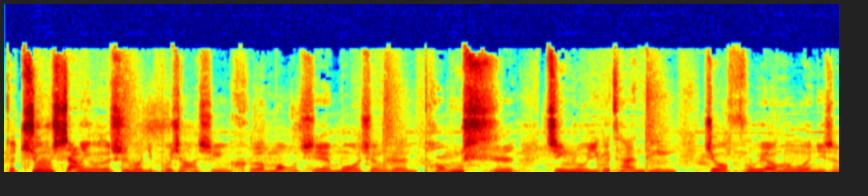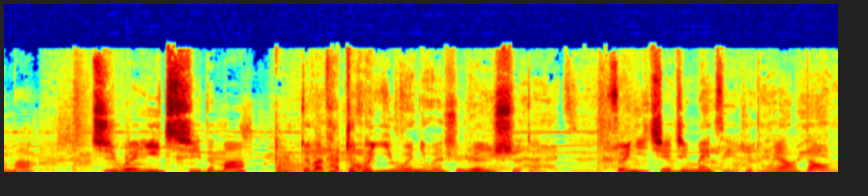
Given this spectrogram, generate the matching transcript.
这就像有的时候你不小心和某些陌生人同时进入一个餐厅，结果服务员会问你什么？几位一起的吗？对吧？他就会以为你们是认识的，所以你接近妹子也是同样的道理。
